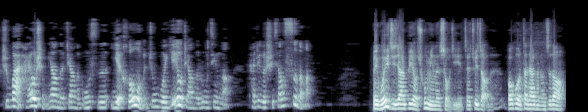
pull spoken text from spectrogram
之外，还有什么样的这样的公司也和我们中国也有这样的路径呢？它这个是相似的吗？美国有几家比较出名的手机，在最早的，包括大家可能知道，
